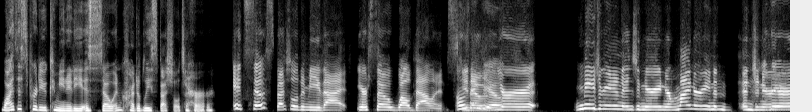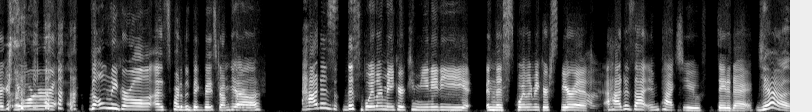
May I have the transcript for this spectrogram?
why this Purdue community is so incredibly special to her. It's so special to me that you're so well balanced. Oh, you know, thank you. are majoring in engineering, you're minoring in engineering. You're the only girl as part of the big bass drum crew. Yeah. How does this Boilermaker community and this Boilermaker spirit, how does that impact you day to day? Yeah.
